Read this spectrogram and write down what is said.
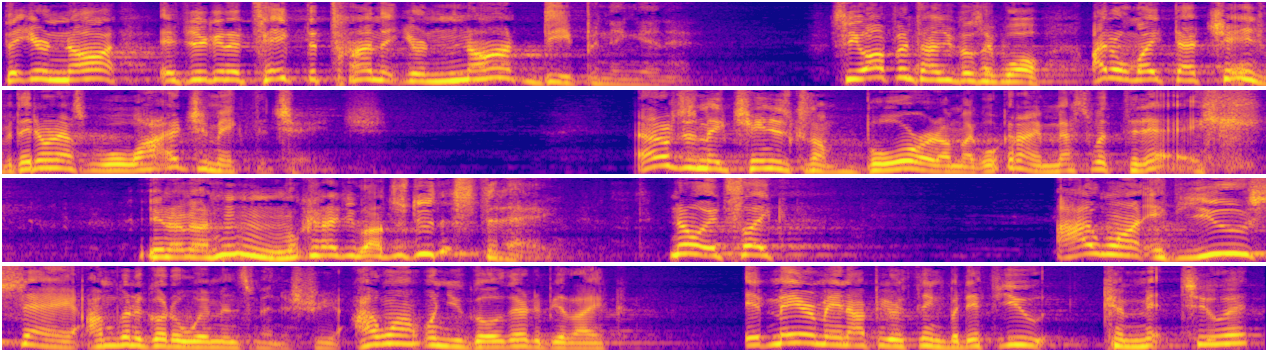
That you're not, if you're going to take the time that you're not deepening in it. See, oftentimes people say, well, I don't like that change, but they don't ask, well, why'd you make the change? And I don't just make changes because I'm bored. I'm like, what can I mess with today? You know, I'm like, hmm, what can I do? I'll just do this today. No, it's like, I want, if you say, I'm going to go to women's ministry, I want when you go there to be like, it may or may not be your thing, but if you commit to it,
